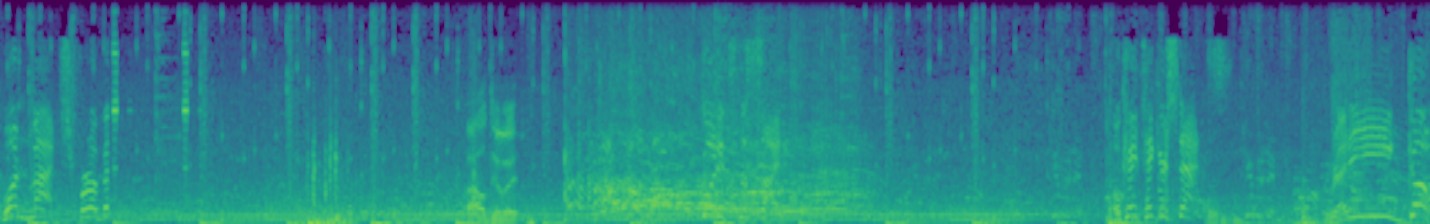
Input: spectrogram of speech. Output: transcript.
One match for a bet. I'll do it. Okay, take your stance. Ready, go!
